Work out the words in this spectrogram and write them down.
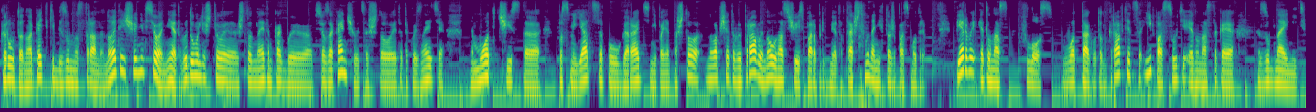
круто, но опять-таки безумно странно. Но это еще не все. Нет, вы думали, что, что на этом как бы все заканчивается, что это такой, знаете, мод чисто посмеяться, поугарать, непонятно что. Ну, вообще-то вы правы, но у нас еще есть пара предметов, так что мы на них тоже посмотрим. Первый это у нас флосс. Вот так вот он крафтится, и по сути это у нас такая зубная нить.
